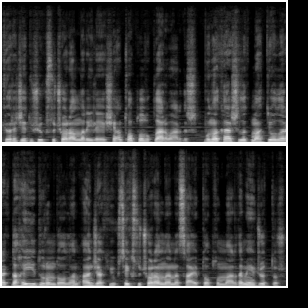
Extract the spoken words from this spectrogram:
görece düşük suç oranlarıyla yaşayan topluluklar vardır. Buna karşılık maddi olarak daha iyi durumda olan ancak yüksek suç oranlarına sahip toplumlarda mevcuttur.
